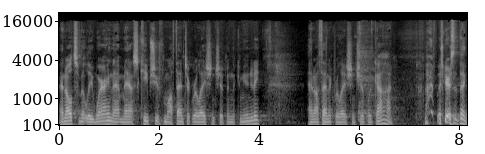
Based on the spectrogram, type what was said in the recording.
And ultimately, wearing that mask keeps you from authentic relationship in the community and authentic relationship with God. but here's the thing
